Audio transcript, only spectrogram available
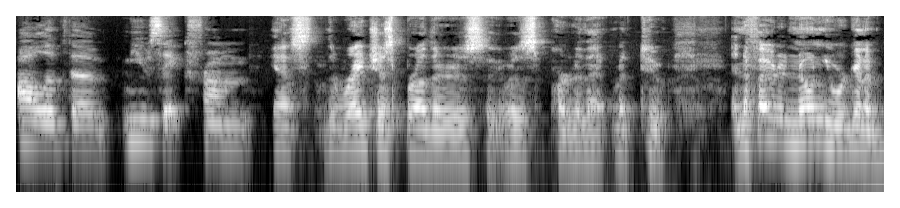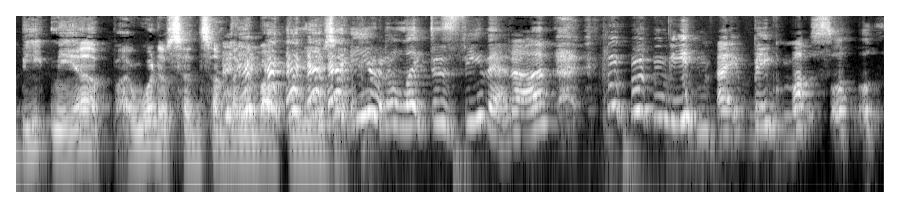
all of the music from. Yes, the Righteous Brothers it was part of that, but too. And if I would have known you were going to beat me up, I would have said something about the music. you would have liked to see that, huh? me and my big muscles.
